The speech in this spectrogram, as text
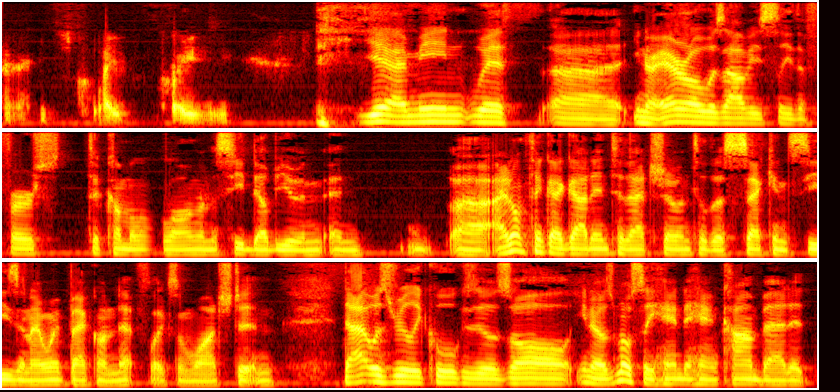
it's quite crazy. yeah, I mean, with uh, you know, Arrow was obviously the first to come along on the CW, and, and uh, I don't think I got into that show until the second season. I went back on Netflix and watched it, and that was really cool because it was all you know, it was mostly hand to hand combat. It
